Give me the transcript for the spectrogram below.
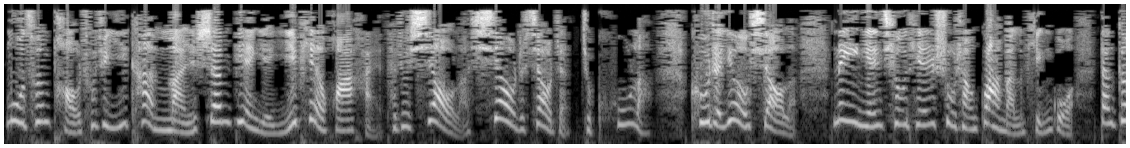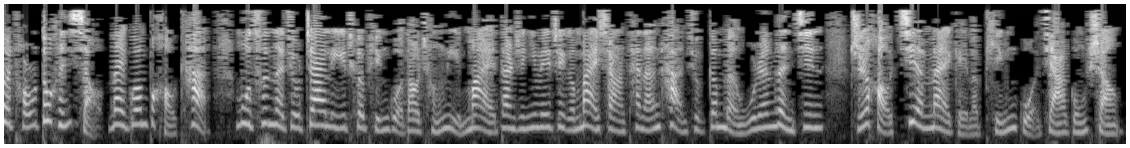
木村跑出去一看，满山遍野一片花海，他就笑了，笑着笑着就哭了，哭着又笑了。那一年秋天，树上挂满了苹果，但个头都很小，外观不好看。木村呢就摘了一车苹果到城里卖，但是因为这个卖相太难看，就根本无人问津，只好贱卖给了苹果加工商。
